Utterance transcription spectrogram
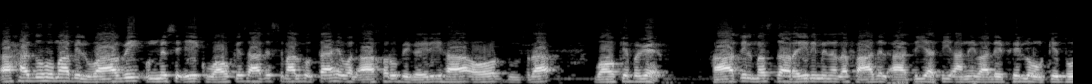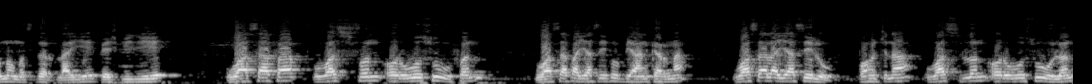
احدہما بالواوی ان میں سے ایک واو کے ساتھ استعمال ہوتا ہے، والآخر بغیری ہا اور دوسرا واو کے بغیر۔ ہاتھ المصدرین من الافعال الاتیاتی آنے والے فعلوں کے دونوں مصدر لائیے، پیش کیجیے وصفا وصفن اور وصوفن وصفا یصف، بیان کرنا۔ وصل یصل، پہنچنا۔ وصلن اور وصولن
